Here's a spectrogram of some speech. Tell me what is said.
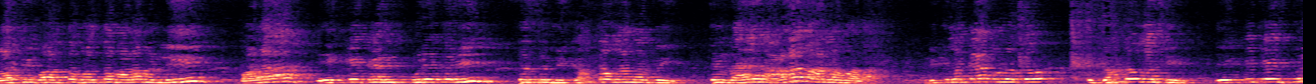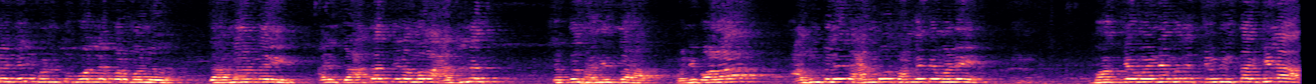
रात्री बोलता बोलता मला म्हणली बाळा एक्केचाळीस पुरे करीन तसं मी घाता जाणार नाही. ते डायरेक्ट आळा मारला मला. मी तिला काय म्हणतो तू जाणव जाशील एक्केचाळीस पुरे तरी म्हणून तू बोलल्याप्रमाणे जाणार नाही. आणि जाताच तिला मला अजूनच शब्द सांगितला. म्हणे बाळा अजून तुला एक अनुभव सांगायचे म्हणे. मागच्या महिन्यामध्ये चोवीस तारखेला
